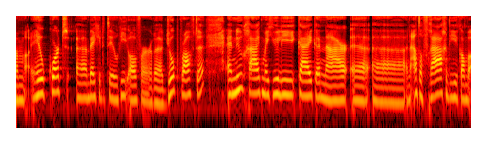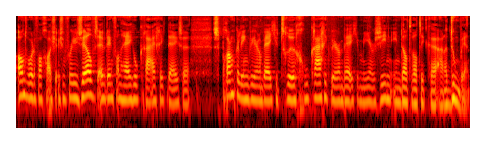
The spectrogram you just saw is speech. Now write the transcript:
um, heel kort uh, een beetje de theorie over uh, jobcraften. En nu ga ik met jullie kijken naar een aantal vragen die je kan beantwoorden. Van, als, je, als je voor jezelf eens even denkt van... hé, hey, hoe krijg ik deze sprankeling weer een beetje terug? Hoe krijg ik weer een beetje meer zin in dat wat ik aan het doen ben?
